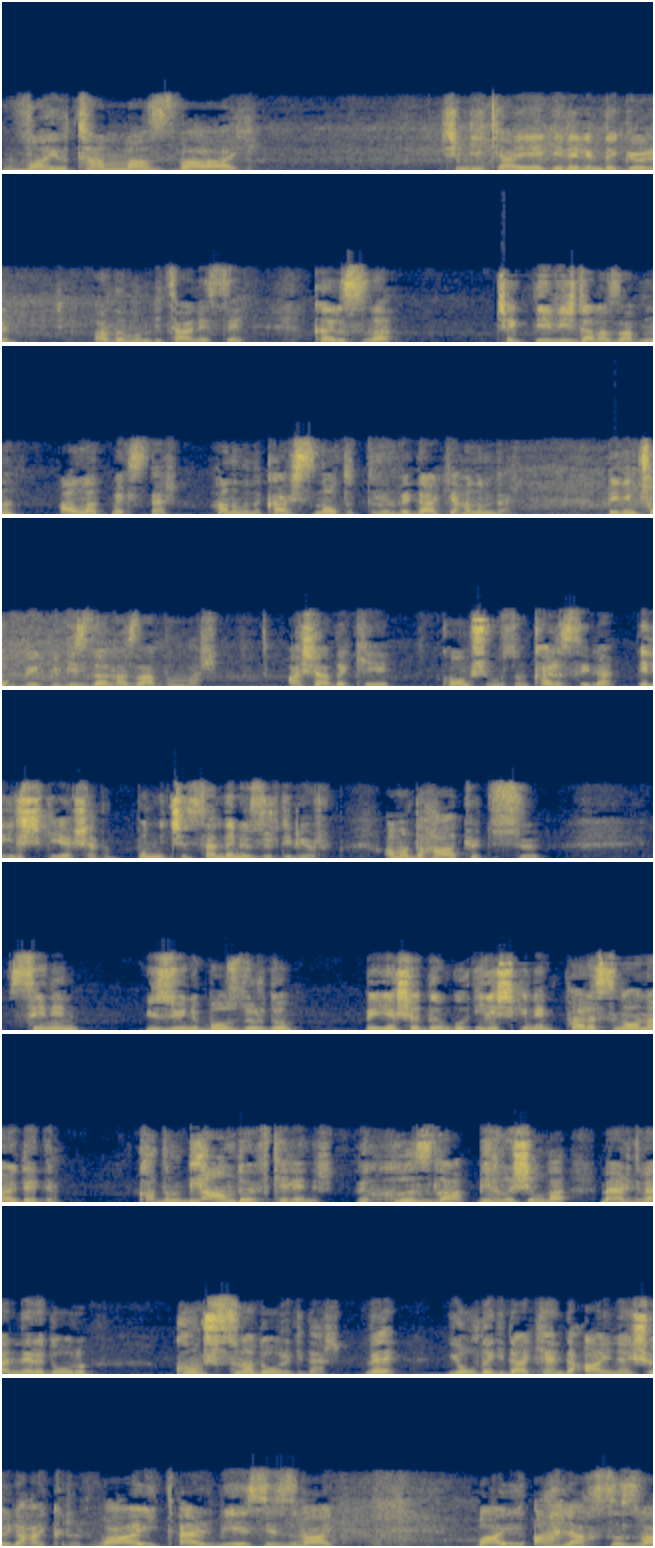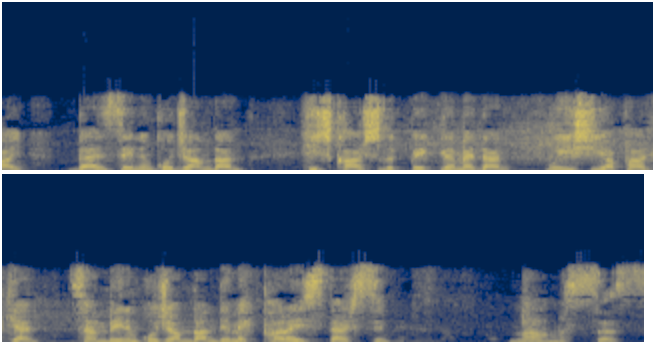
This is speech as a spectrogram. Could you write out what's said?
Vay utanmaz vay. Şimdi hikayeye gelelim de görün. Adamın bir tanesi karısına çektiği vicdan azabını anlatmak ister. Hanımını karşısına oturtturur ve der ki hanım der. Benim çok büyük bir vicdan azabım var. Aşağıdaki komşumuzun karısıyla bir ilişki yaşadım. Bunun için senden özür diliyorum. Ama daha kötüsü senin yüzüğünü bozdurdum ve yaşadığım bu ilişkinin parasını ona ödedim. Kadın bir anda öfkelenir ve hızla bir hışımla merdivenlere doğru komşusuna doğru gider ve yolda giderken de aynen şöyle haykırır. Vay terbiyesiz vay. Vay ahlaksız vay. Ben senin kocandan hiç karşılık beklemeden bu işi yaparken sen benim kocamdan demek para istersin. Namussuz.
